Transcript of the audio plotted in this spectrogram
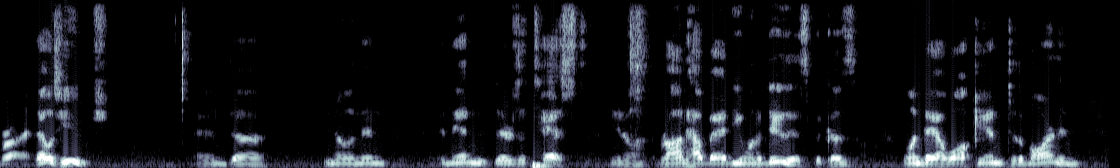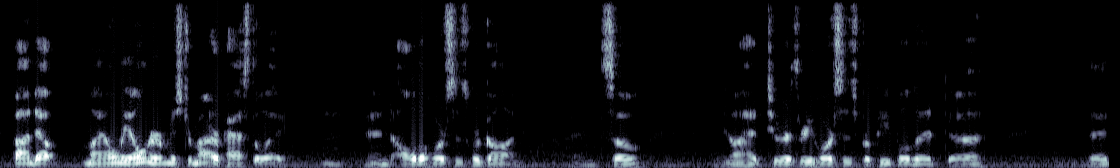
right. that was huge and uh, you know and then and then there's a test you know ron how bad do you want to do this? Because one day i walk into the barn and find out my only owner mr meyer passed away. And all the horses were gone. And so you know i had two or three horses for people that uh, that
